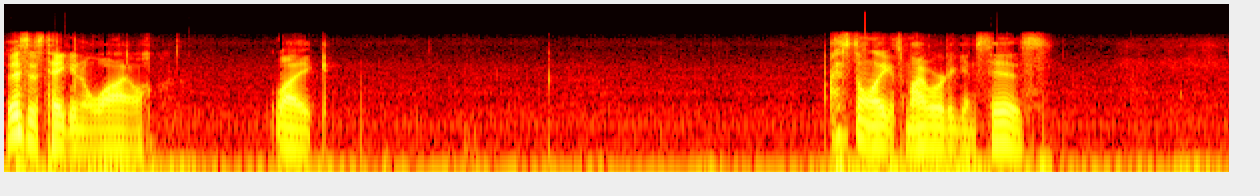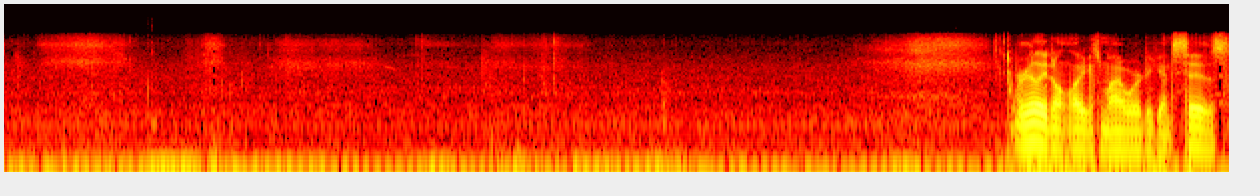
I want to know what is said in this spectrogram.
This is taking a while. Like I just don't like it's my word against his. Really don't like it's my word against his.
